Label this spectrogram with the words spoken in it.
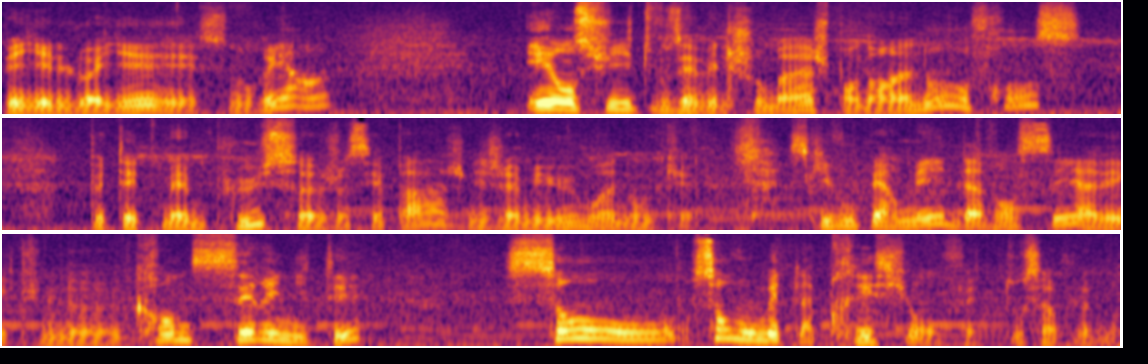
payer le loyer et se nourrir. Hein. Et ensuite, vous avez le chômage pendant un an en France, peut-être même plus, je ne sais pas, je ne l'ai jamais eu moi. Donc, ce qui vous permet d'avancer avec une grande sérénité sans, vous mettre la pression en fait, tout simplement.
